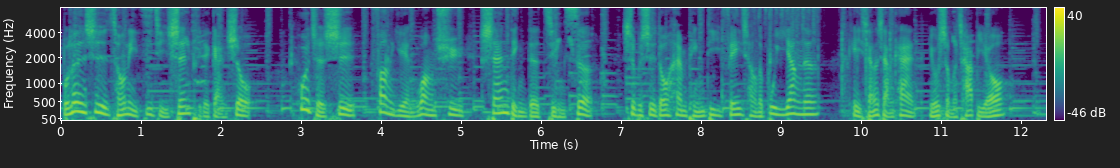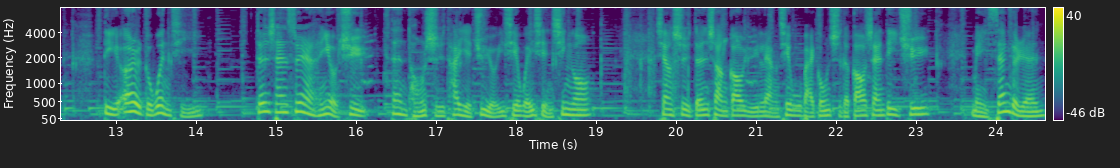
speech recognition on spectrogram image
不论是从你自己身体的感受，或者是放眼望去山顶的景色，是不是都和平地非常的不一样呢？可以想想看有什么差别哦。第二个问题，登山虽然很有趣，但同时它也具有一些危险性哦。像是登上高于两千五百公尺的高山地区，每三个人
